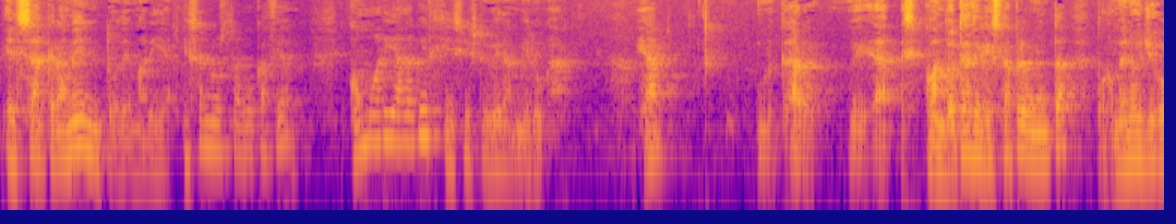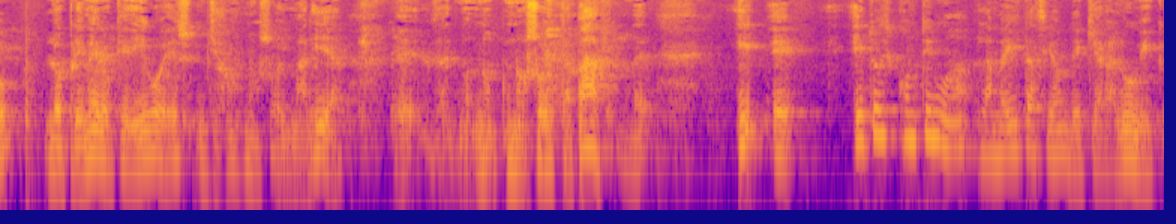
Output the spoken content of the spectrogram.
el sacramento de María. Esa es nuestra vocación. ¿Cómo haría la Virgen si estuviera en mi lugar? Ya, claro, eh, cuando te hacen esta pregunta, por lo menos yo, lo primero que digo es, yo no soy María, eh, no, soy capaz. Y entonces continúa la meditación de Chiara Lubick,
